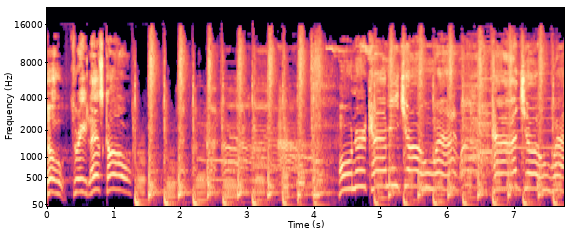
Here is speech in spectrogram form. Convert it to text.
Two, three, let's go. 오늘 감이 좋아, 다 좋아.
